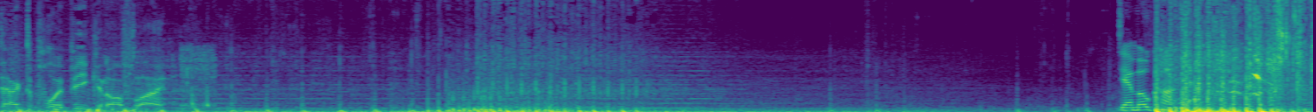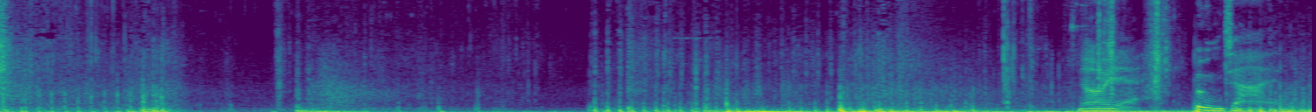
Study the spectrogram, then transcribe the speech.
Attack deploy beacon offline. Demo contact. Oh yeah. Boom time.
